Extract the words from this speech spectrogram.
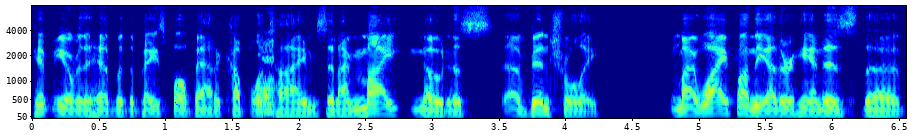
hit me over the head with the baseball bat a couple of Yeah. times, and I might notice eventually. My wife, on the other hand, is the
